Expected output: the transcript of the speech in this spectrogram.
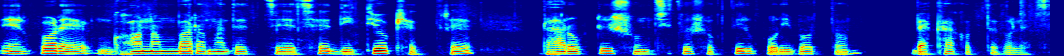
এরপরে ঘ নাম্বার আমাদের চেয়েছে দ্বিতীয় ক্ষেত্রে ধারকটির সঞ্চিত শক্তির পরিবর্তন ব্যাখ্যা করতে বলেছে।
